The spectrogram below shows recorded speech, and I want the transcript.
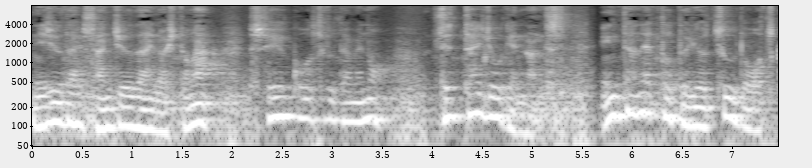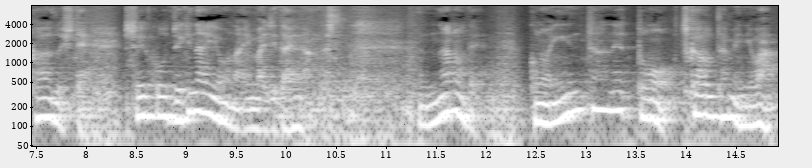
20代30代の人が成功するための絶対条件なんです。インターネットというツールを使わずして成功できないような今時代なんです。なのでこのインターネットを使うためには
